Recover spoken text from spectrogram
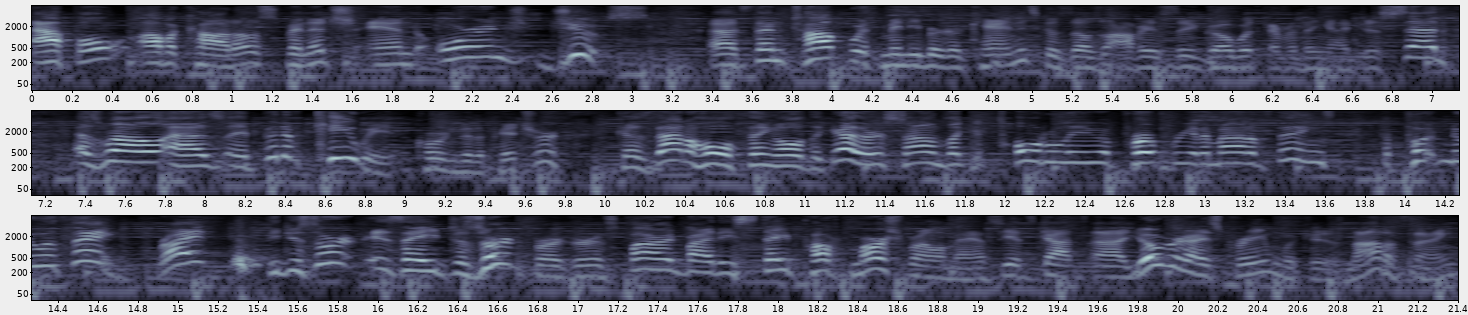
apple, avocado, spinach, and orange juice. Uh, it's then topped with mini burger candies, because those obviously go with everything I just said, as well as a bit of kiwi, according to the picture, because that whole thing altogether sounds like a totally appropriate amount of things to put into a thing, right? The dessert is a dessert burger inspired by the Stay Puft Marshmallow Man. See, it's got uh, yogurt ice cream, which is not a thing,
